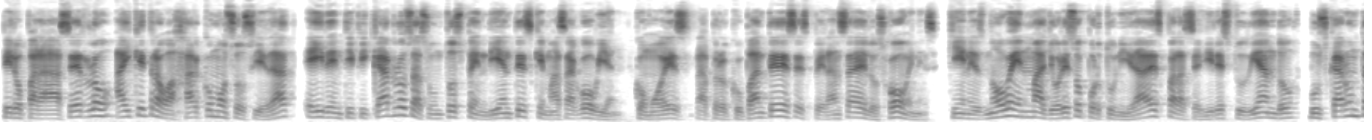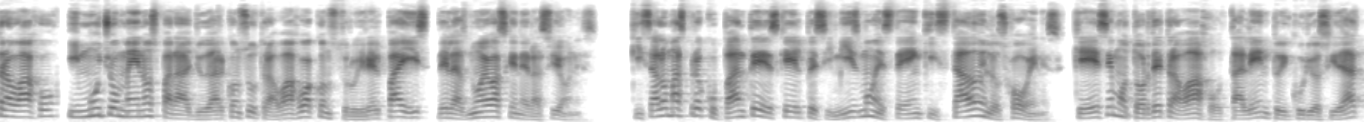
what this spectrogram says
pero para hacerlo hay que trabajar como sociedad e identificar los asuntos pendientes que más agobian, como es la preocupante desesperanza de los jóvenes, quienes no ven mayores oportunidades para seguir estudiando, buscar un trabajo y mucho menos para ayudar con su trabajo a construir el país de las nuevas generaciones. Quizá lo más preocupante es que el pesimismo esté enquistado en los jóvenes, que ese motor de trabajo, talento y curiosidad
